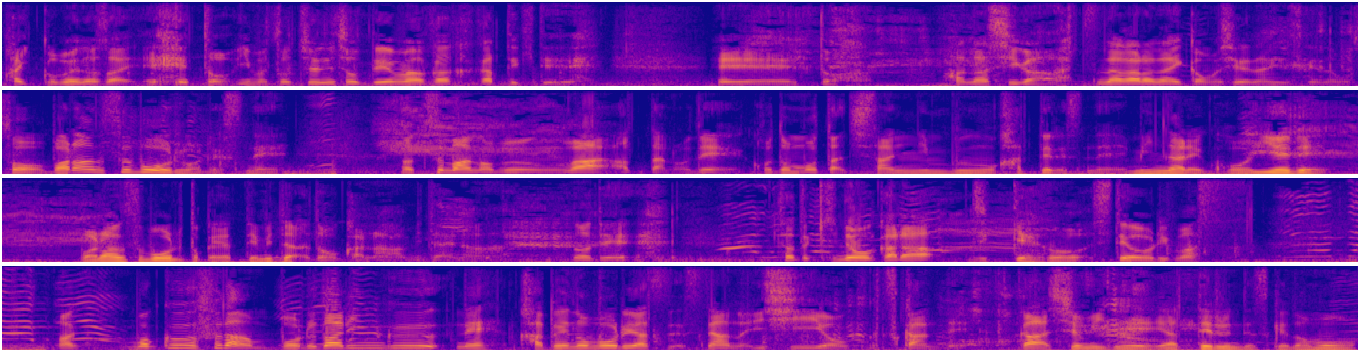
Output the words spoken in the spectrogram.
はい、ごめんなさい。えっ、と、今途中でちょっと電話がかかってきて、えっ、と、話が繋がらないかもしれないんですけども、そう、バランスボールをですね、ま妻の分はあったので、子供たち3人分を買ってですね、みんなでこう家でバランスボールとかやってみたらどうかな、みたいなので、ちょっと昨日から実験をしております。まあ、僕普段ボルダリングね、壁登るやつですね、あの石を掴んで、が趣味でやってるんですけども、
